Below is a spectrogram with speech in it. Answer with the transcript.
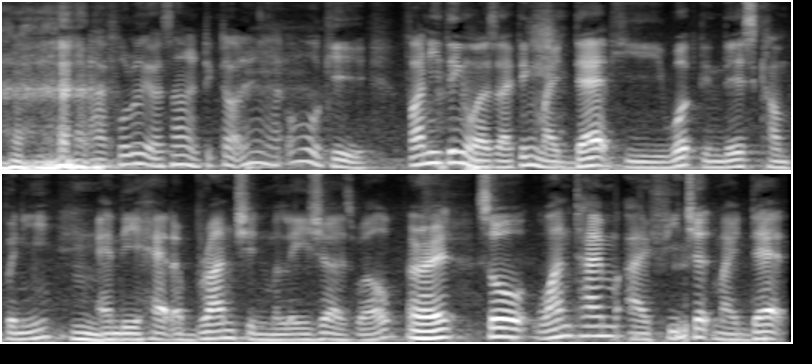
I follow your son on TikTok. Then I'm like, oh, okay. Funny thing was, I think my dad, he worked in this company Mm. and they had a branch in Malaysia as well. all right So one time I featured my dad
